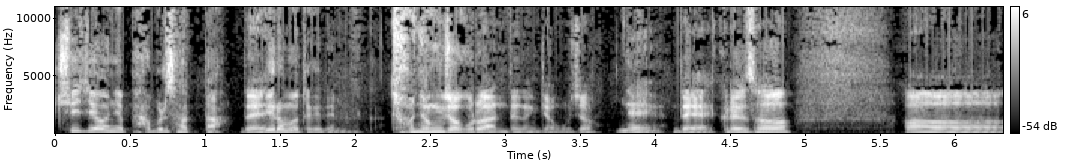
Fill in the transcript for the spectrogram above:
취재원이 밥을 샀다. 네. 이러면 어떻게 됩니까? 전형적으로 안 되는 경우죠. 네. 네. 그래서 어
